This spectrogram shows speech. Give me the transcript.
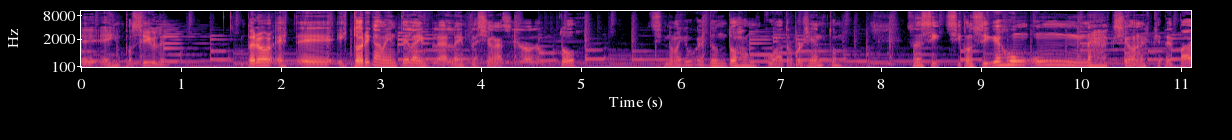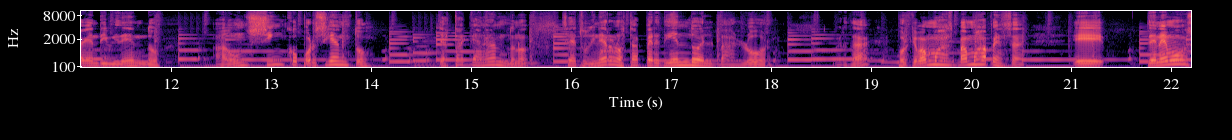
Eh, es imposible. Pero este, históricamente la, inflación ha sido de un 2, si no me equivoco, es de un 2 a un 4%. Entonces, si, consigues unas acciones que te paguen dividendo a un 5%, ya estás ganando, ¿no? O sea, tu dinero no está perdiendo el valor, ¿verdad? Porque vamos a, vamos a pensar, eh, tenemos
